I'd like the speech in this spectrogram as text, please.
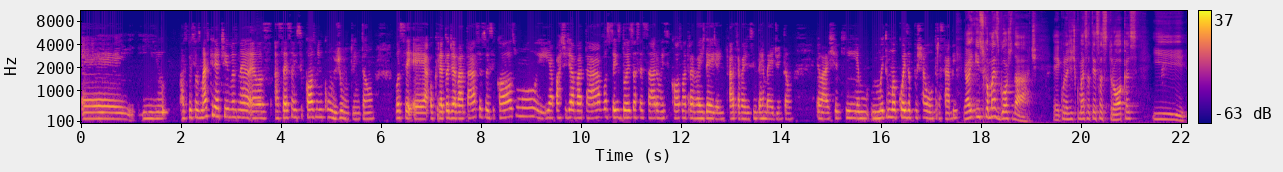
É, e as pessoas mais criativas, né, elas acessam esse cosmo em conjunto. Então, você é o criador de Avatar acessou esse cosmo e a partir de Avatar vocês dois acessaram esse cosmo através dele, através desse intermédio. Então, eu acho que é muito uma coisa puxa a outra, sabe? É isso que eu mais gosto da arte. É quando a gente começa a ter essas trocas e,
